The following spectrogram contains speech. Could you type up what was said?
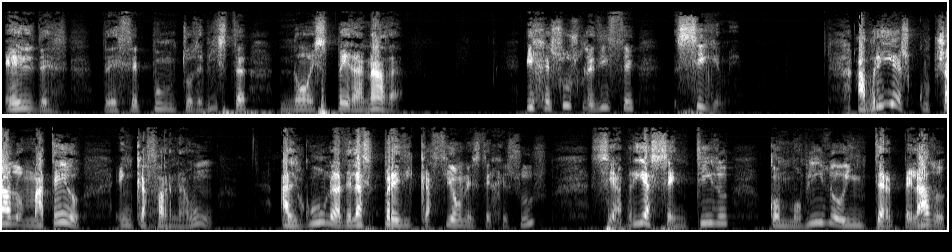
Él desde ese punto de vista no espera nada. Y Jesús le dice, sígueme. ¿Habría escuchado Mateo en Cafarnaún alguna de las predicaciones de Jesús? ¿Se habría sentido conmovido o interpelado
